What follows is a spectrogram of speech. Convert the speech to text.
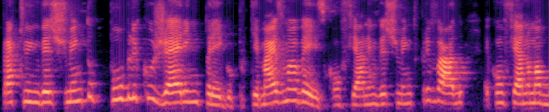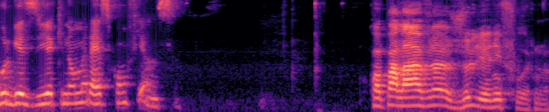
para que o investimento público gere emprego? Porque, mais uma vez, confiar no investimento privado é confiar numa burguesia que não merece confiança. Com a palavra, Juliane Furno.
